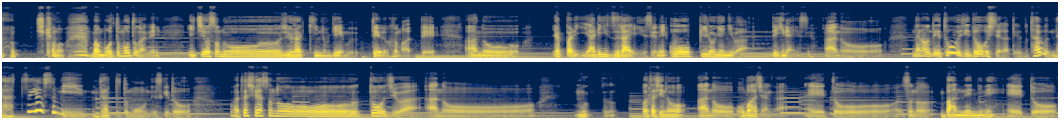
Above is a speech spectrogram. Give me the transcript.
しかも、まあ、もともとがね、一応その、18金のゲームっていうこともあって、あの、やっぱりやりづらいですよね。大広げにはできないですよ。あの、なので当時どうしたかというと、多分夏休みだったと思うんですけど、私はその、当時は、あの、私の、あの、おばあちゃんが、え、ー、と、その晩年にね、え、ー、と、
